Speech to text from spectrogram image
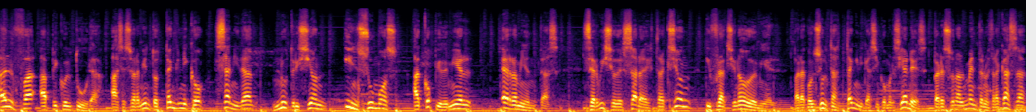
Alfa Apicultura, asesoramiento técnico, sanidad, nutrición, insumos, acopio de miel, herramientas, servicio de sala de extracción y fraccionado de miel. Para consultas técnicas y comerciales, personalmente en nuestra casa,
